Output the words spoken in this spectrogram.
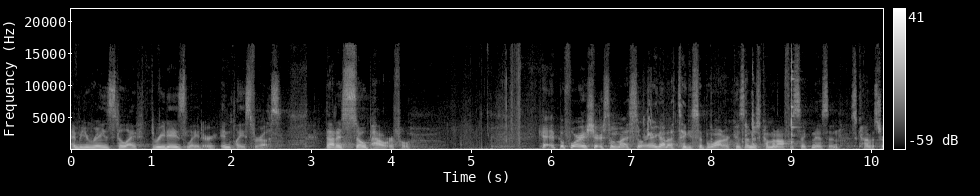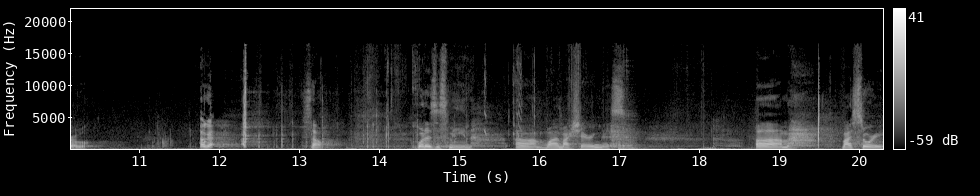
and be raised to life three days later in place for us. That is so powerful. Okay, before I share some of my story, I gotta take a sip of water because I'm just coming off of sickness and it's kind of a struggle. Okay, so what does this mean? Um, why am I sharing this? Um, my story.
